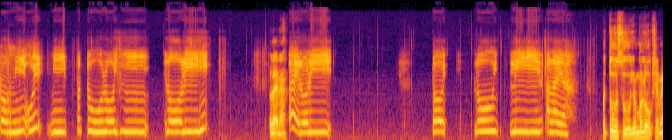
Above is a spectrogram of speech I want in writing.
ตรงนี้ อุ๊ย มีประตูโลฮีโลลีฮิำอะไรนะ เอ้ย โลลีโลโลลีอะไรอะ ประตูสู่ยมโลกใช่ไหม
